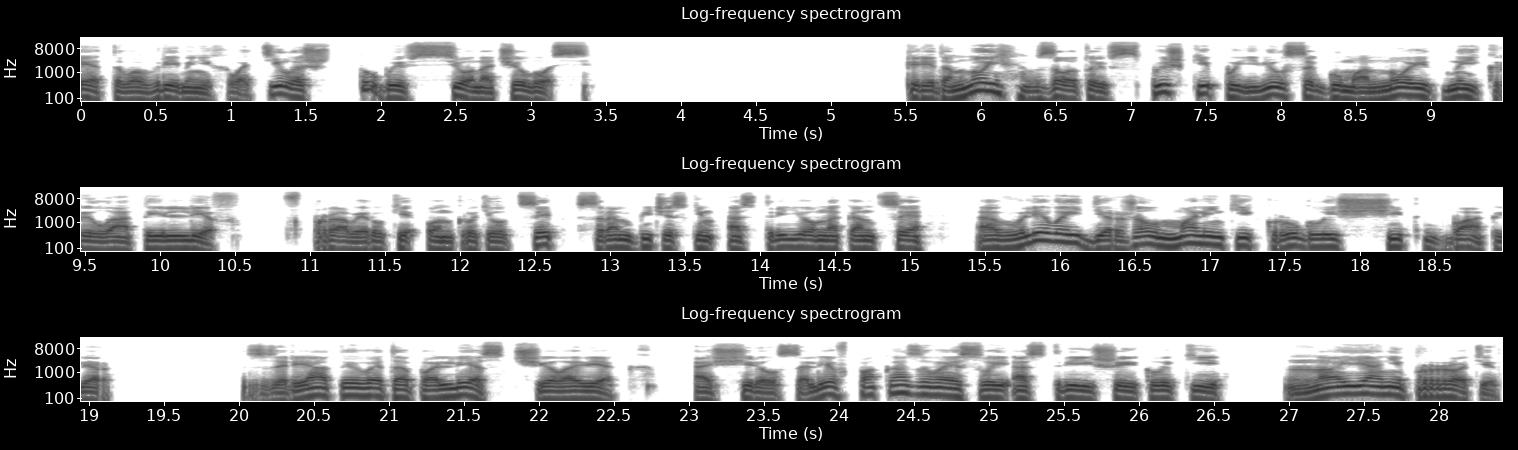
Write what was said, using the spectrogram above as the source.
этого времени хватило, чтобы все началось. Передо мной в золотой вспышке появился гуманоидный крылатый лев. В правой руке он крутил цепь с ромбическим острием на конце, а в левой держал маленький круглый щит-баклер. «Зря ты в это полез, человек!» – ощерился лев, показывая свои острейшие клыки. «Но я не против.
